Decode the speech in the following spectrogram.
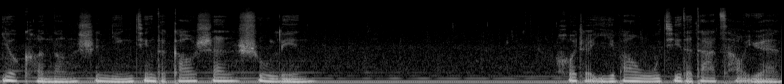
又可能是宁静的高山树林，或者一望无际的大草原。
